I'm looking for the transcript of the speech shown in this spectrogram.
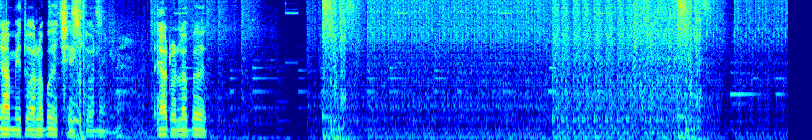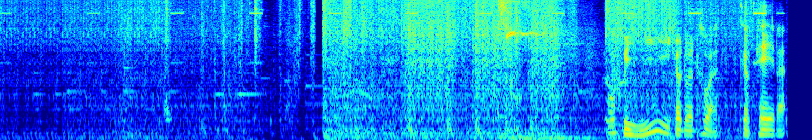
ยาวมีตัวระเบิดเช็คตัวหนึ่งนะแอลโดนระเบิด อ้โหกระโดดหัวเกือบเท่ละ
